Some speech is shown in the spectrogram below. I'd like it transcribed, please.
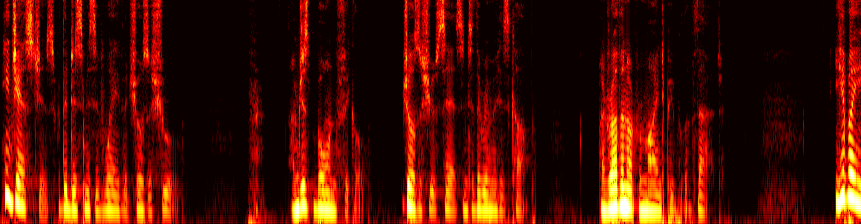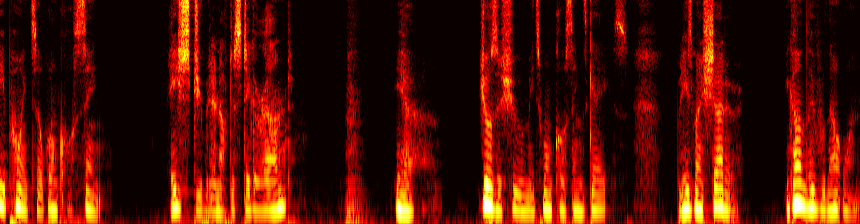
He gestures with a dismissive wave at Zhou I'm just born fickle, Zhou says into the rim of his cup. I'd rather not remind people of that. Ye Bai points at Wen Kexing. He's stupid enough to stick around. yeah. Zishu meets Wen Kexing's gaze. But he's my shadow. You can't live without one.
